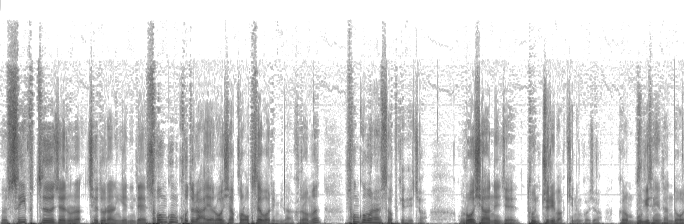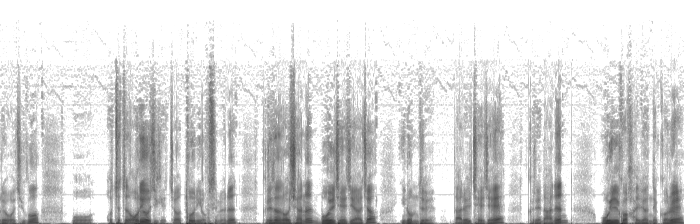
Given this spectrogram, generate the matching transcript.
어, 스위프트 제도라, 제도라는 게 있는데 송금 코드를 아예 러시아 걸 없애버립니다. 그러면 송금을 할 수 없게 되죠. 러시아는 이제 돈줄이 막히는 거죠. 그럼 무기 생산도 어려워지고 뭐 어쨌든 어려워지겠죠. 돈이 없으면은 그래서 러시아는 뭘 제재하죠? 이놈들 나를 제재해. 그래 나는 오일과 관련된 거를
